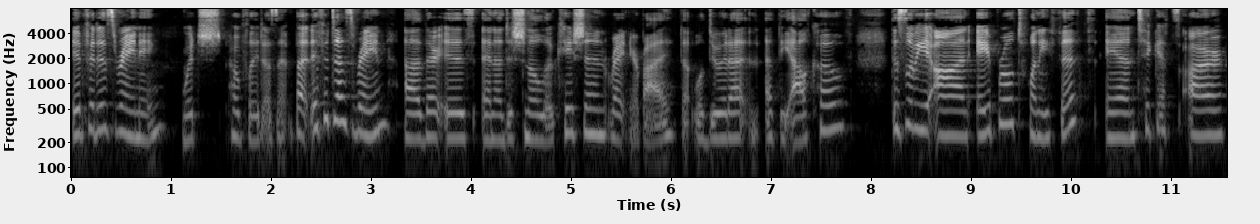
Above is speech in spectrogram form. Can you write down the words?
if it is raining, which hopefully it doesn't, but if it does rain, uh, there is an additional location right nearby that will do it at, at the Alcove. This will be on April 25th, and tickets are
